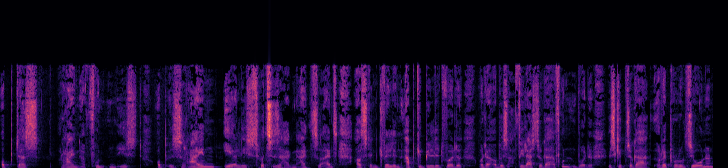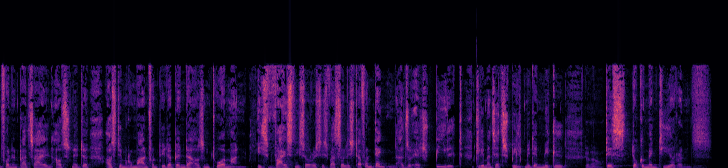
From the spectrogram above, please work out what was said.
ob das rein erfunden ist, ob es rein ehrlich sozusagen eins zu eins aus den Quellen abgebildet wurde oder ob es vielleicht sogar erfunden wurde. Es gibt sogar Reproduktionen von ein paar Zeilen, Ausschnitte aus dem Roman von Peter Bender aus dem Tormann. Ich weiß nicht so richtig, was soll ich davon denken. Also er spielt, Clemens Setz spielt mit dem Mittel genau. des Dokumentierens.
